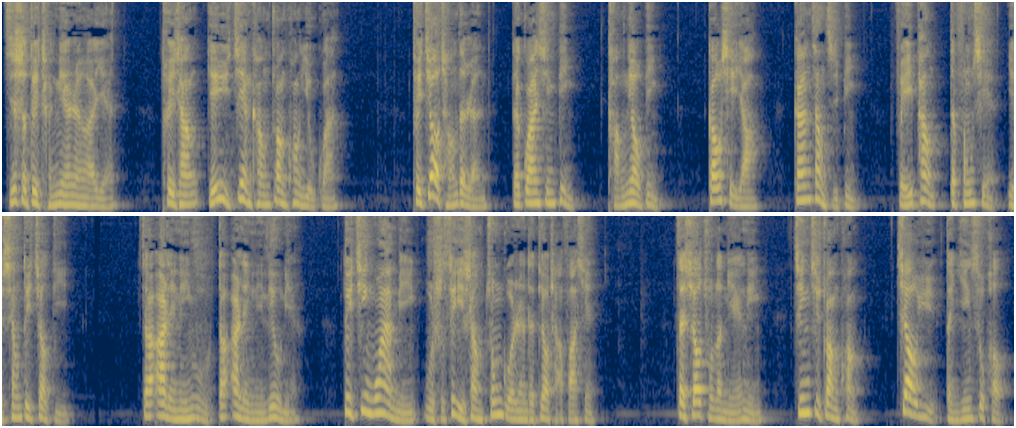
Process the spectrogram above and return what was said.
即使对成年人而言，腿长也与健康状况有关。腿较长的人得冠心病、糖尿病、高血压、肝脏疾病、肥胖的风险也相对较低。在2005到2006年，对近万名50岁以上中国人的调查发现，在消除了年龄、经济状况、教育等因素后。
